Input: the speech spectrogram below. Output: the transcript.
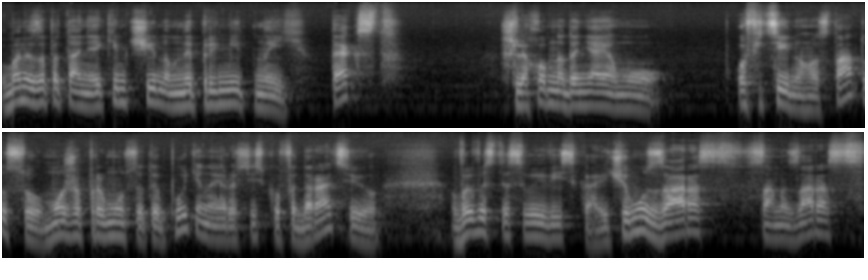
У мене запитання, яким чином непримітний текст шляхом надання йому офіційного статусу може примусити Путіна і Російську Федерацію вивести свої війська. І чому зараз, саме зараз,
